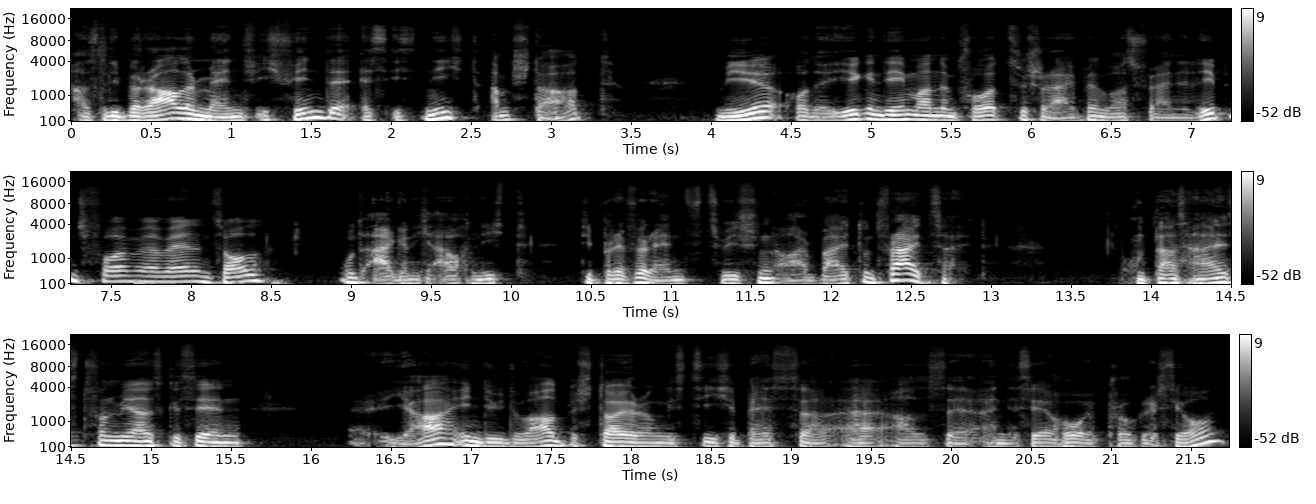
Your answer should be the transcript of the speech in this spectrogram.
als liberaler Mensch, ich finde, es ist nicht am Staat, mir oder irgendjemandem vorzuschreiben, was für eine Lebensform er wählen soll und eigentlich auch nicht die Präferenz zwischen Arbeit und Freizeit. Und das heißt von mir aus gesehen, äh, ja, Individualbesteuerung ist sicher besser äh, als äh, eine sehr hohe Progression.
